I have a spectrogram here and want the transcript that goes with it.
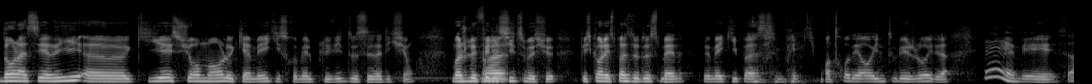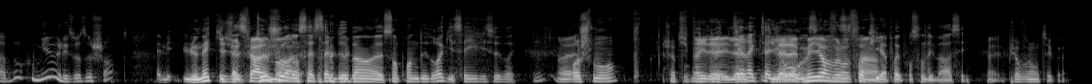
dans la série, euh, qui est sûrement le camé qui se remet le plus vite de ses addictions. Moi je le félicite ce monsieur, puisqu'en l'espace de deux semaines, le mec qui passe, le mec qui prend trop d'héroïne tous les jours, il est là. Eh mais ça va beaucoup mieux, les oiseaux chantent. Eh, mais le mec qui Et je passe deux jours dans sa salle de bain euh, sans prendre de drogue et ça y est, il est sevré. Ouais. Franchement, tu peux Ouais, il a- il a- direct à il a la hein, meilleure volonté, tranquille enfin, après pour s'en débarrasser. Ouais, pure volonté, quoi.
